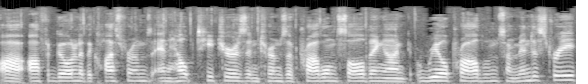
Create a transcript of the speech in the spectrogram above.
uh, often go into the classrooms and help teachers in terms of problem solving on real problems from industry.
